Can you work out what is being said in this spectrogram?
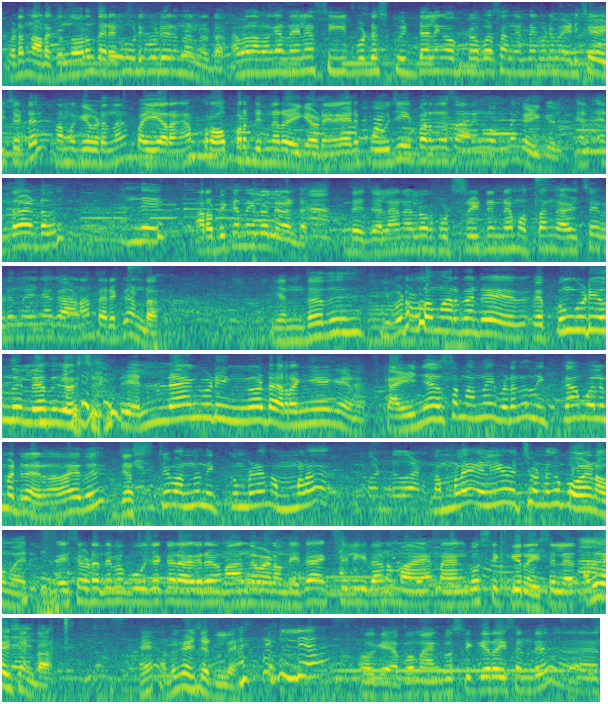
ഇവിടെ നടക്കുന്നോറും തിരക്ക് കൂടി കൂടി വരുന്നുണ്ട് കേട്ടോ. അപ്പോൾ നമുക്ക് എന്തെങ്കിലും സീ ഫുഡ് സ്ക്വിഡ് അല്ലെങ്കിൽ ഒക്ടോബസ് അങ്ങനത്തെ കൂടി മേടിച്ച് കഴിച്ചിട്ട് നമുക്ക് ഇവിടുന്ന് പയ്യിറങ്ങാം. പ്രോപ്പർ ഡിന്നർ കഴിക്കാം അവിടെ. കാര്യം പൂജ ഈ പറഞ്ഞ സാധനങ്ങളൊന്നും കഴിക്കില്ല. എന്താ വേണ്ടത്? അറബിക്ക് എന്തെങ്കിലും അല്ലേ വേണ്ടേ? ഇത് ജലാനല്ലൂർ ഫുഡ് സ്ട്രീറ്റിന്റെ മൊത്തം കാഴ്ച ഇവിടെ നിന്ന് കഴിഞ്ഞാൽ കാണാൻ തിരക്കുണ്ടോ? എന്തത്? ഇവിടെ ഉള്ളമാർക്ക് മറ്റേ വെപ്പും കൂടി ഒന്നും ഇല്ലെന്ന് ചോദിച്ചിട്ട് എല്ലാം കൂടി ഇങ്ങോട്ട് ഇറങ്ങിയൊക്കെയാണ് കഴിഞ്ഞ ദിവസം വന്നാൽ ഇവിടെ നിന്ന് നിൽക്കാൻ പോലും പറ്റില്ലായിരുന്നു. അതായത് ജസ്റ്റ് വന്ന് നിൽക്കുമ്പോഴേ നമ്മളെ നമ്മളെ എളിയ വെച്ചോണ്ടെങ്കിൽ പോയണോ അവന്മാര്. റൈസ് ഇവിടെ എത്തിയപ്പോൾ പൂജക്കൊരു ആഗ്രഹം മാങ്ങ വേണം. ഇത് ആക്ച്വലി ഇതാണ് മാംഗോ സ്റ്റിക്കി റൈസ് അല്ലേ? അത് കഴിച്ചിട്ടുണ്ടോ? ഏഹ് അത് കഴിച്ചിട്ടില്ലേ? ഓക്കെ അപ്പോൾ മാംഗോ സ്റ്റിക്കി റൈസ് ഉണ്ട്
